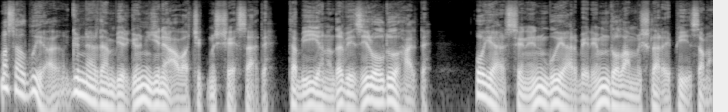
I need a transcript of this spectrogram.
Masal bu ya, günlerden bir gün yine ava çıkmış şehzade. Tabii yanında vezir olduğu halde. O yer senin, bu yer benim dolanmışlar epey zaman.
